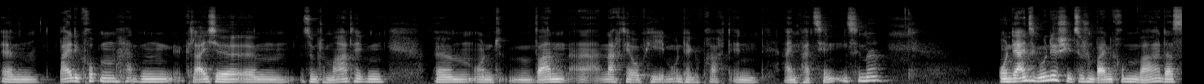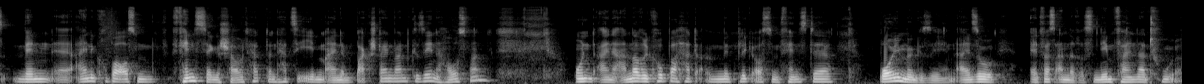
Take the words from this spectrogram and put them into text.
ähm, beide Gruppen hatten gleiche ähm, Symptomatiken ähm, und waren äh, nach der OP eben untergebracht in einem Patientenzimmer. Und der einzige Unterschied zwischen beiden Gruppen war, dass wenn äh, eine Gruppe aus dem Fenster geschaut hat, dann hat sie eben eine Backsteinwand gesehen, eine Hauswand. Und eine andere Gruppe hat mit Blick aus dem Fenster Bäume gesehen, also etwas anderes, in dem Fall Natur.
